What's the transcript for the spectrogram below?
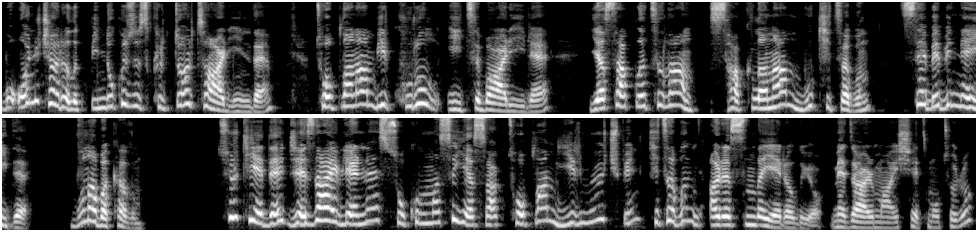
bu 13 Aralık 1944 tarihinde toplanan bir kurul itibariyle yasaklatılan, saklanan bu kitabın sebebi neydi? Buna bakalım. Türkiye'de cezaevlerine sokulması yasak toplam 23 bin kitabın arasında yer alıyor Medar Maişet Motoru.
